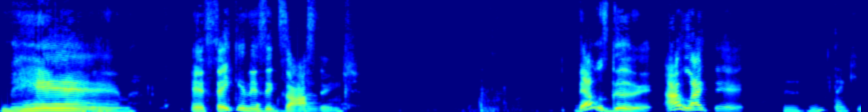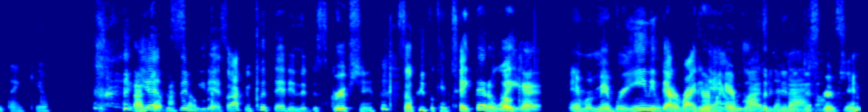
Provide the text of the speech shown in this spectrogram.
Man. Mm-hmm. And faking is exhausting. That was good. I like that. Mm-hmm. Thank you. Thank you. you have to send me that so I can put that in the description so people can take that away okay. and remember. You ain't even got to write it down. We're going to put it in the description.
